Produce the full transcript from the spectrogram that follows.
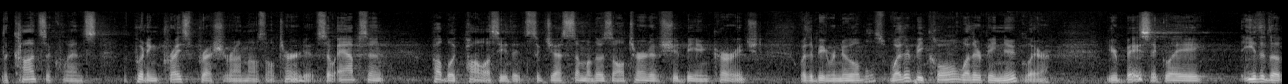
the consequence of putting price pressure on those alternatives. So, absent public policy that suggests some of those alternatives should be encouraged, whether it be renewables, whether it be coal, whether it be nuclear, you're basically either the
